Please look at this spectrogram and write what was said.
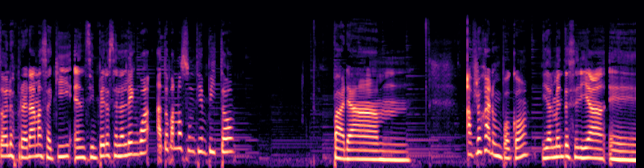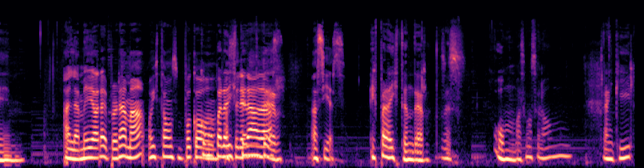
todos los programas aquí en Sin Peros en la Lengua, a tomarnos un tiempito para mm, aflojar un poco. Idealmente sería eh, a la media hora del programa. Hoy estamos un poco Como para aceleradas. distender. Así es. Es para distender. Entonces, om, hacemos el om, tranquila,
